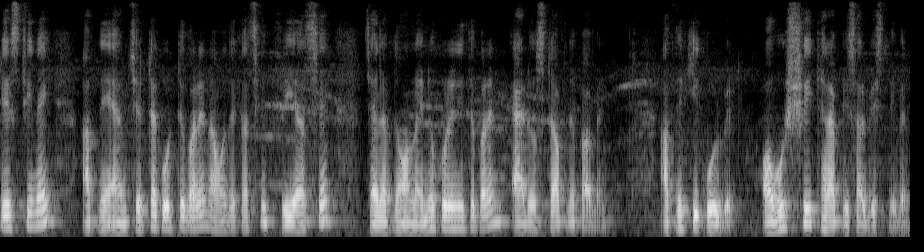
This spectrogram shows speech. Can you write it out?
টেস্টই নেই, আপনি অ্যামচেটটা করতে পারেন, আমাদের কাছে ফ্রি আছে। চাইলে আপনি অনলাইনেও করে নিতে পারেন, অ্যাডোসটা আপনি পাবেন। আপনি কি করবেন? অবশ্যই থেরাপি সার্ভিস নেবেন।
